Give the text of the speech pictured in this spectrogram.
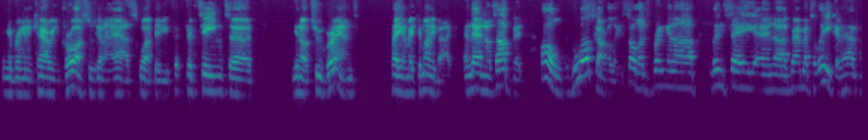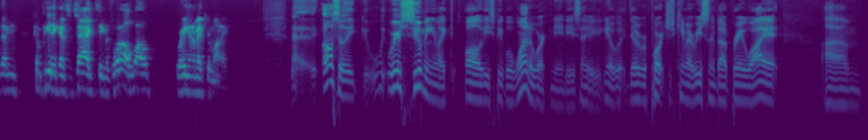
and you're bringing in Karrion Kross, who's going to ask what maybe 15 to you know two grand. How you gonna make your money back? And then on top of it, oh, who else got released? So let's bring in uh, Lince and uh, Gran Metalik and have them compete against the tag team as well. Well, where are you gonna make your money? Now, also, like, we- we're assuming like all of these people want to work in the Indies. I mean, you know, the report just came out recently about Bray Wyatt um,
